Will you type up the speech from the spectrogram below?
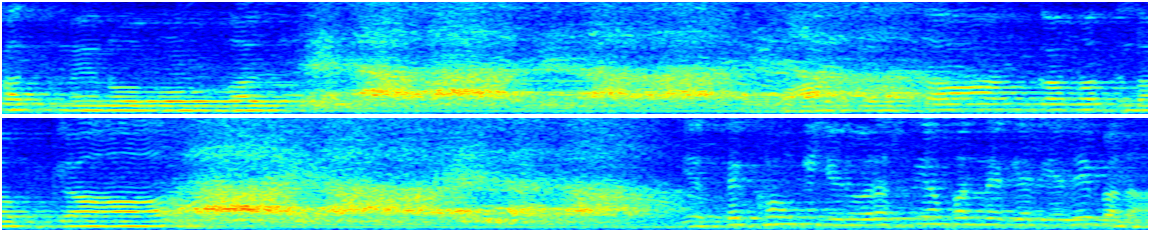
ختم نبوت پاکستان کا مطلب کیا یہ سکھوں کی یونیورسٹیاں بننے کے لیے نہیں بنا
